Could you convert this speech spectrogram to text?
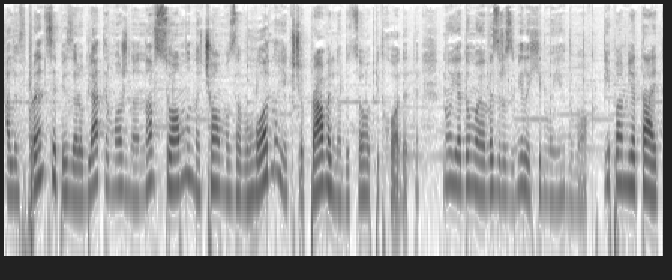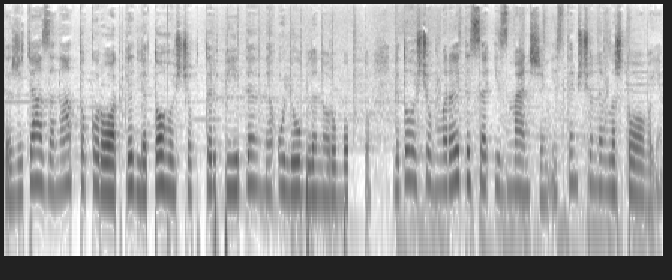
але в принципі заробляти можна на всьому, на чому завгодно, якщо правильно до цього підходити. Ну, я думаю, ви зрозуміли хід моїх думок. І пам'ятайте, життя занадто коротке для того, щоб терпіти неулюблену роботу, для того, щоб миритися із меншим, із тим, що не влаштовує.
